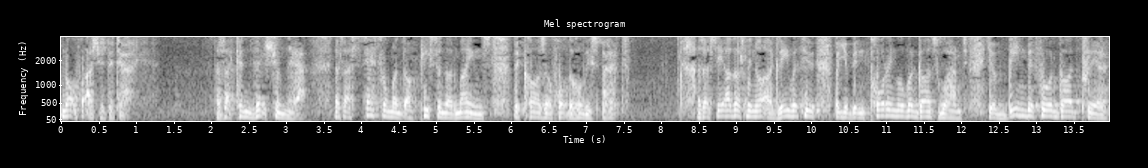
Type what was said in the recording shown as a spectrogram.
not what I should be doing. There's a conviction there. There's a settlement of peace in our minds because of what the Holy Spirit as I say, others may not agree with you, but you've been poring over God's Word. You've been before God prayer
